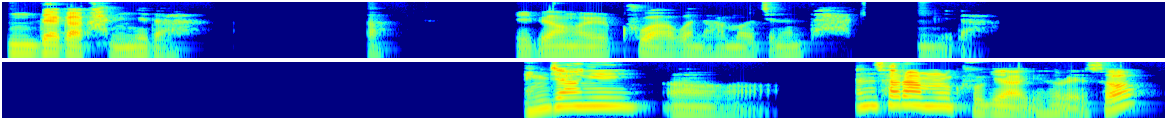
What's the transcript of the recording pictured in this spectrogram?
군대가 갑니다. 일병을 구하고 나머지는 다 죽습니다. 굉장히 어, 한 사람을 구하기 위해서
